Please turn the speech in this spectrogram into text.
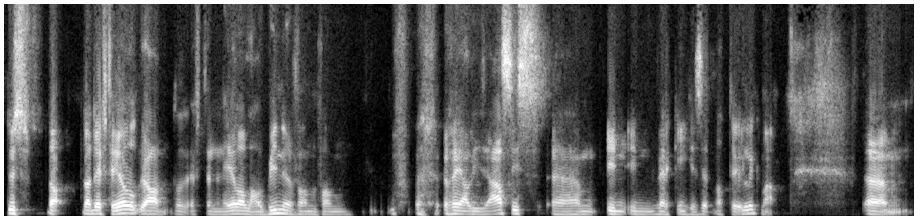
Dus dat, dat, heeft, heel, ja, dat heeft een hele lawine van, van realisaties um, in, in werking gezet natuurlijk, maar um,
